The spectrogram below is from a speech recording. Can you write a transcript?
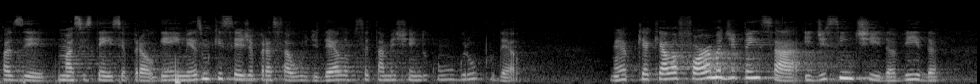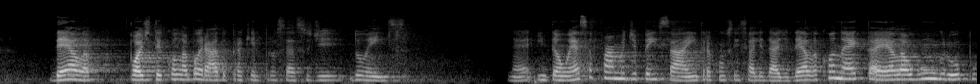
fazer uma assistência para alguém, mesmo que seja para a saúde dela, você está mexendo com o grupo dela. Né? Porque aquela forma de pensar e de sentir da vida dela pode ter colaborado para aquele processo de doença. Né? Então, essa forma de pensar, a intraconsciencialidade dela, conecta ela a algum grupo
